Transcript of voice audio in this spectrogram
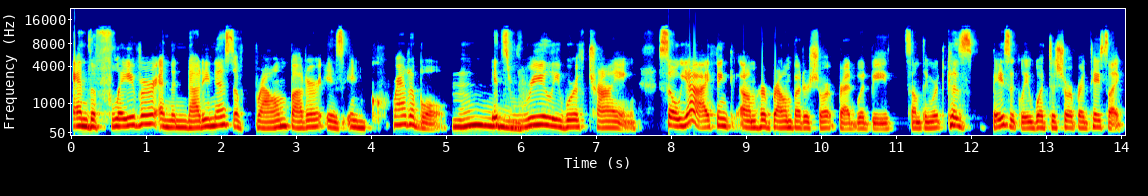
And the flavor and the nuttiness of brown butter is incredible. Mm. It's really worth trying. So yeah, I think um, her brown butter shortbread would be something worth because basically, what does shortbread taste like?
